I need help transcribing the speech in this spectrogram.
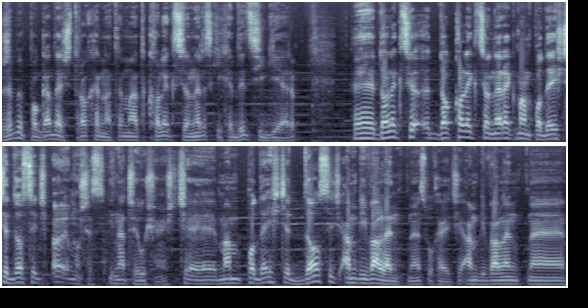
żeby pogadać trochę na temat kolekcjonerskich edycji gier. E, Do, do kolekcjonerek mam podejście dosyć. Oj, muszę s- inaczej usiąść. E, Mam podejście dosyć ambiwalentne, słuchajcie, ambiwalentne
